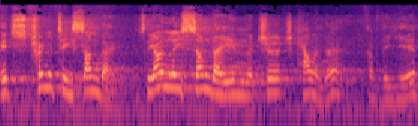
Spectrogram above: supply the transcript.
It's Trinity Sunday. It's the only Sunday in the church calendar of the year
